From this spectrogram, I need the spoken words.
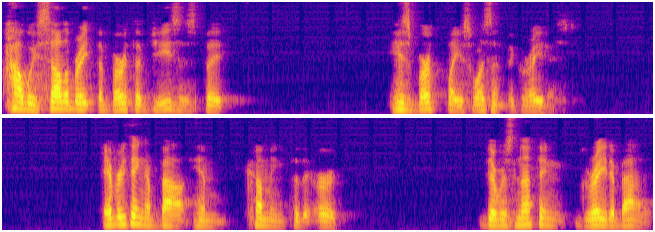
how we celebrate the birth of Jesus, but his birthplace wasn't the greatest. Everything about him coming to the earth, there was nothing great about it.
